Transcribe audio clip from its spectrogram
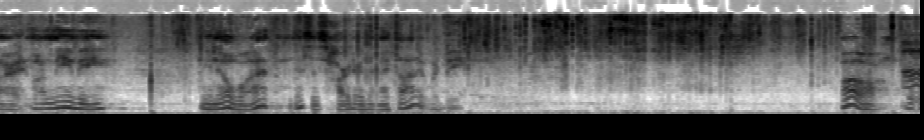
All right. Well, maybe. You know what? This is harder than I thought it would be. Oh, but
